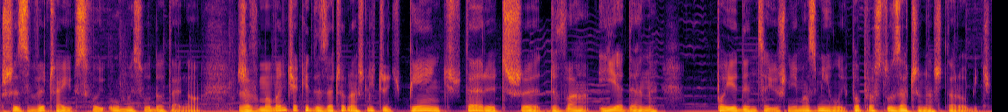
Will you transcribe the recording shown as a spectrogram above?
Przyzwyczaj swój umysł do tego, że w momencie, kiedy zaczynasz liczyć 5, 4, 3, 2, 1, pojedynce już nie ma zmiłuj, po prostu zaczynasz to robić.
